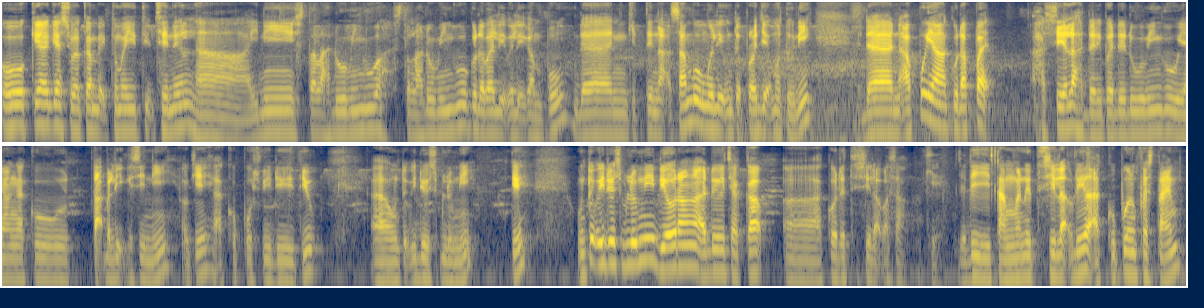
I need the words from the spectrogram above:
Okay guys, welcome back to my YouTube channel. Ha, ini setelah 2 minggu lah. Setelah 2 minggu aku dah balik-balik kampung dan kita nak sambung balik untuk projek motor ni. Dan apa yang aku dapat hasil lah daripada 2 minggu yang aku tak balik ke sini. Okay, aku post video YouTube uh, untuk video sebelum ni. Okay. Untuk video sebelum ni dia orang ada cakap uh, aku ada tersilap pasang. Okay. Jadi tang mana tersilap dia aku pun first time.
